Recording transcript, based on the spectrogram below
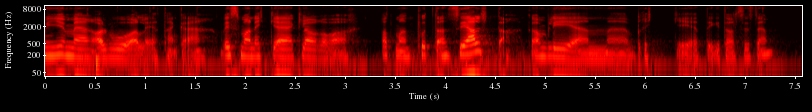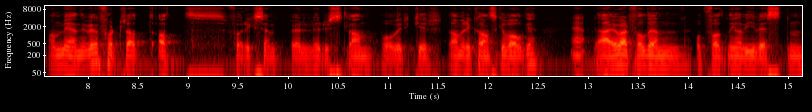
mye mer alvorlig, tenker jeg. Hvis man ikke er klar over at man potensielt da kan bli en eh, brikke i et digitalt system. Man mener vel fortsatt at f.eks. Russland påvirker det amerikanske valget. Ja. Det er jo i hvert fall den oppfatninga vi i Vesten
